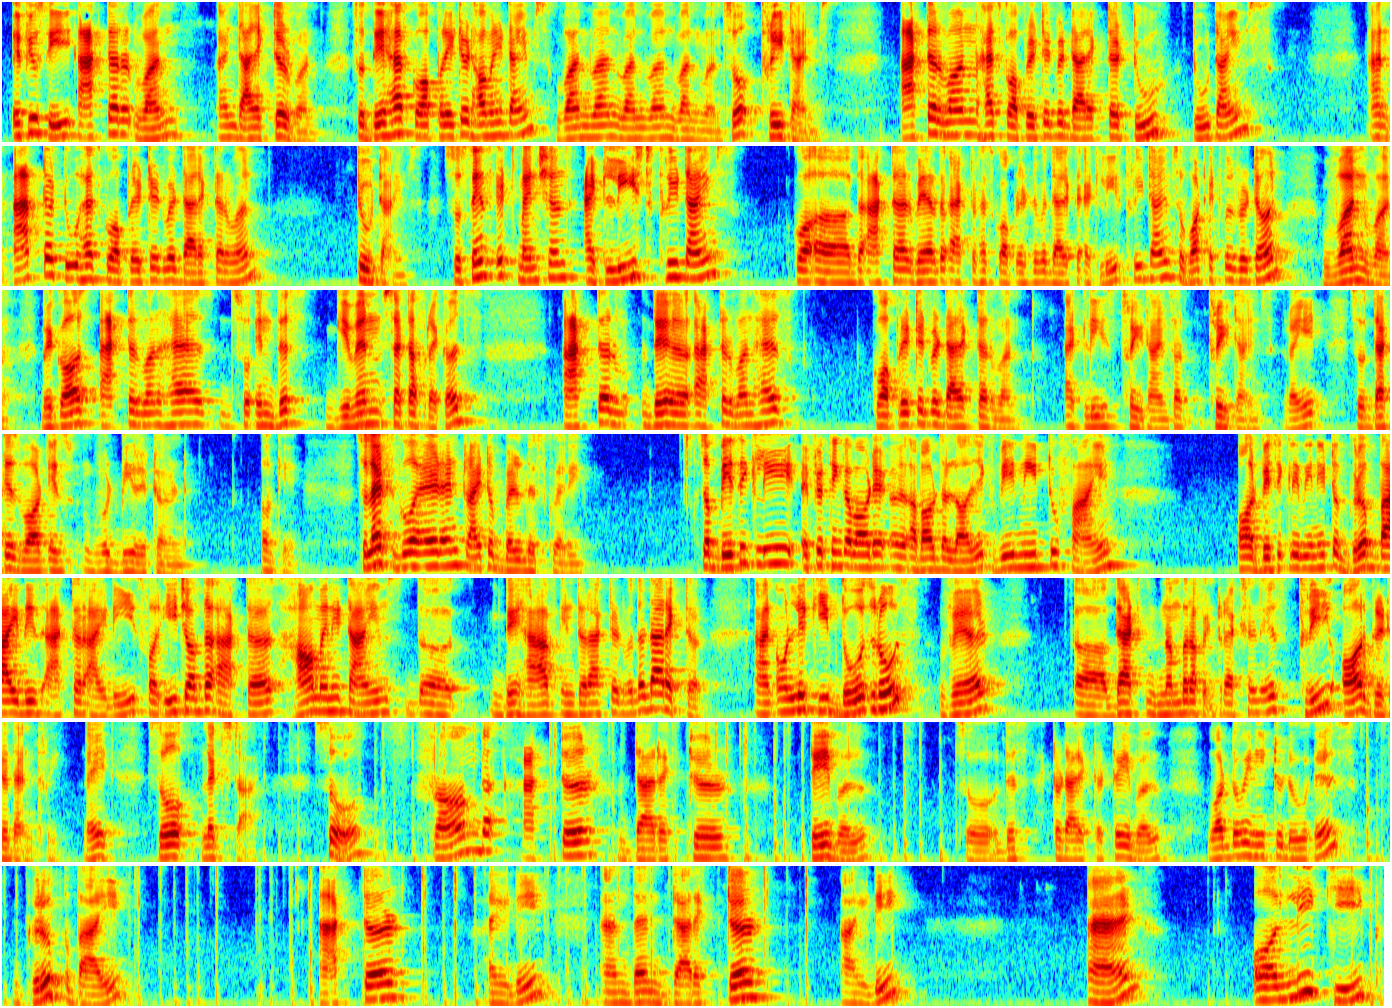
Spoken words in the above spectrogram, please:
if you see actor 1 and director 1, so they have cooperated how many times? 1, 1, 1, 1, 1, 1. So 3 times. Actor 1 has cooperated with director 2 2 times and actor 2 has cooperated with director 1 2 times. So since it mentions at least 3 times, uh, the actor where the actor has cooperated with director at least three times so what it will return? One one. Because actor one has so in this given set of records actor the actor one has cooperated with director one at least three times or three times right? So that is what is would be returned. Okay. So let's go ahead and try to build this query so basically, if you think about it, uh, about the logic, we need to find or basically we need to group by these actor IDs for each of the actors, how many times the, they have interacted with the director. And only keep those rows where uh, that number of interaction is 3 or greater than 3 right? So let's start. So from the actor director table so this actor director table what do we need to do is group by actor id and then director id and only keep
